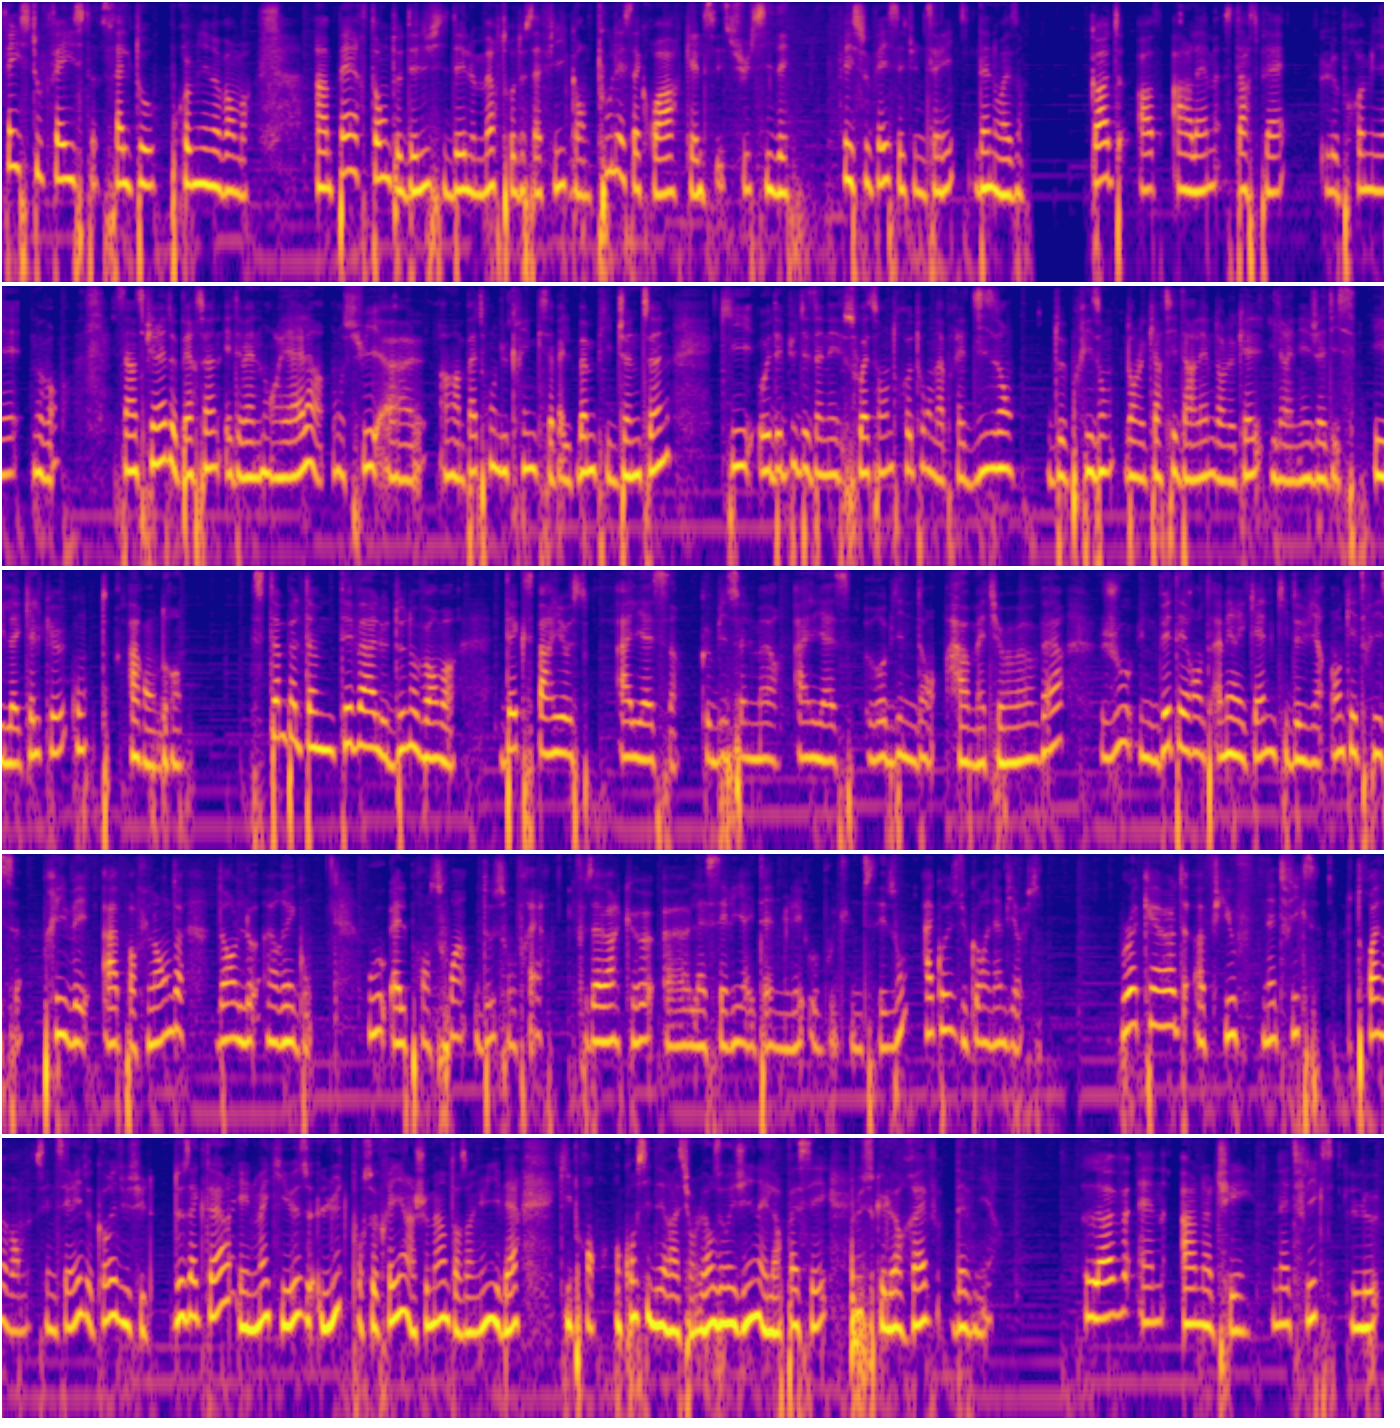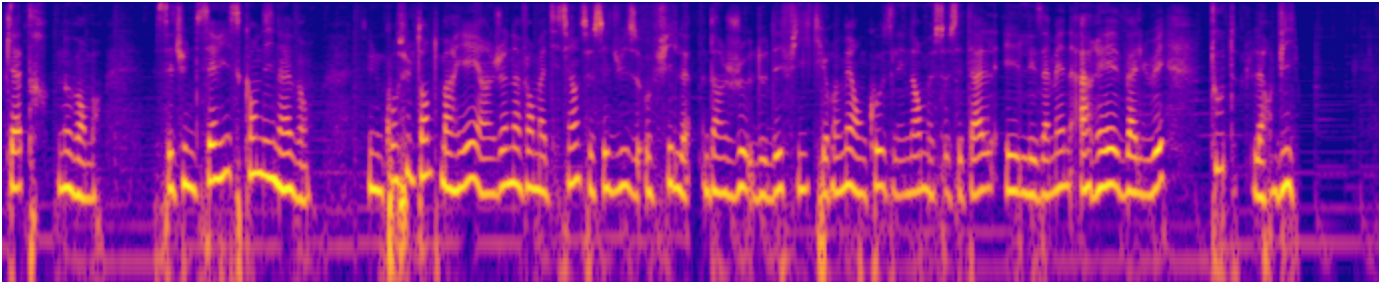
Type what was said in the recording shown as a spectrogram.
Face to Face, Salto, 1er novembre. Un père tente d'élucider le meurtre de sa fille quand tout laisse à croire qu'elle s'est suicidée. Face to Face est une série danoise. God of Harlem Stars Play le 1er novembre. C'est inspiré de personnes et d'événements réels. On suit euh, un patron du crime qui s'appelle Bumpy Johnson qui, au début des années 60, retourne après 10 ans de prison dans le quartier d'Harlem dans lequel il régnait jadis. Et il a quelques comptes à rendre. Stumpleton Teva le 2 novembre. Dex Parios alias Kobe Sulmer alias Robin dans How Met Your Mother joue une vétérante américaine qui devient enquêtrice privée à Portland dans l'Oregon où elle prend soin de son frère. Il faut savoir que euh, la série a été annulée au bout d'une saison à cause du coronavirus. Record of Youth Netflix 3 novembre. C'est une série de Corée du Sud. Deux acteurs et une maquilleuse luttent pour se frayer un chemin dans un univers qui prend en considération leurs origines et leur passé plus que leurs rêves d'avenir. Love and Anarchy, Netflix le 4 novembre. C'est une série scandinave. Une consultante mariée et un jeune informaticien se séduisent au fil d'un jeu de défis qui remet en cause les normes sociétales et les amène à réévaluer toute leur vie.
